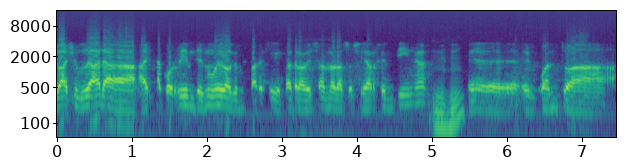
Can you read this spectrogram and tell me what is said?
va a ayudar a, esta corriente nueva que me parece que está atravesando la sociedad argentina eh, en cuanto a,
